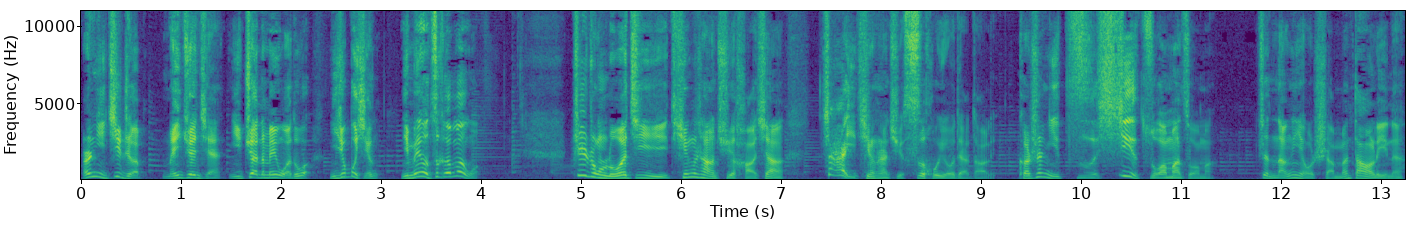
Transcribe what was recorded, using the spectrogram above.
而你记者没捐钱，你捐的没我多，你就不行，你没有资格问我。这种逻辑听上去好像，乍一听上去似乎有点道理，可是你仔细琢磨琢磨，这能有什么道理呢？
